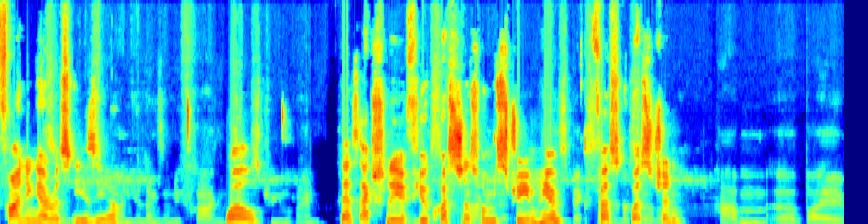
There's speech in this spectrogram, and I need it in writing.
finding errors easier. rollen hier langsam die Fragen Well, vom Stream rein. There's actually a Äh, few questions from the stream here. First question äh,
